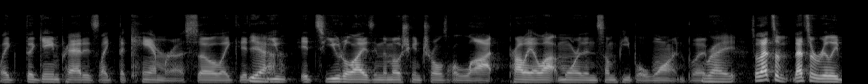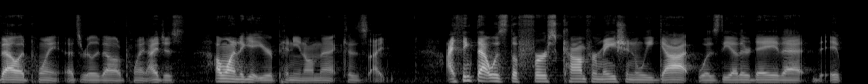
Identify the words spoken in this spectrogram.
Like the gamepad is like the camera, so like it, Yeah. you, it's utilizing the motion controls a lot, probably a lot more than some people want. But Right. So that's a that's a really valid point. That's a really valid point. I just I wanted to get your opinion on that because I. I think that was the first confirmation we got was the other day that it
